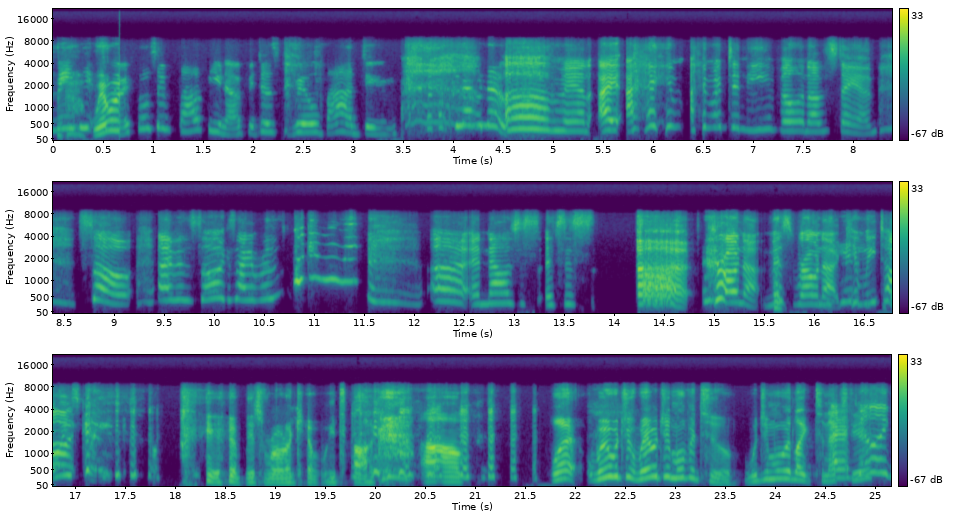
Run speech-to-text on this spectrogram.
Maybe it's Where were- I feel so bad for you now if it does real bad, Dune. But you never know. Oh man, I I'm I'm a Denis Villeneuve stan, so I've been so excited for this fucking movie. Uh, and now it's just it's just uh Corona, Miss Rona. Can we talk? Miss Rona, can we talk? Um, what? Where would you? Where would you move it to? Would you move it like to I next year? I feel like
